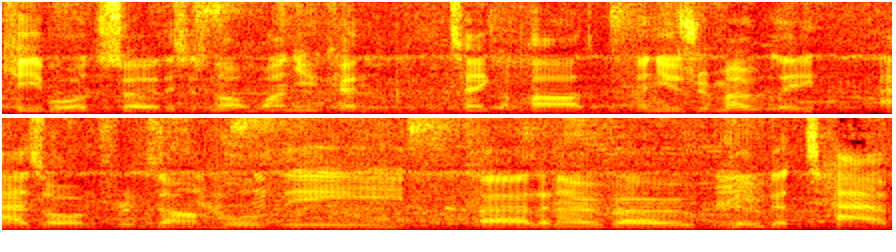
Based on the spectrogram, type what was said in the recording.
keyboard, so this is not one you can take apart and use remotely, as on, for example, the uh, Lenovo Yoga Tab,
